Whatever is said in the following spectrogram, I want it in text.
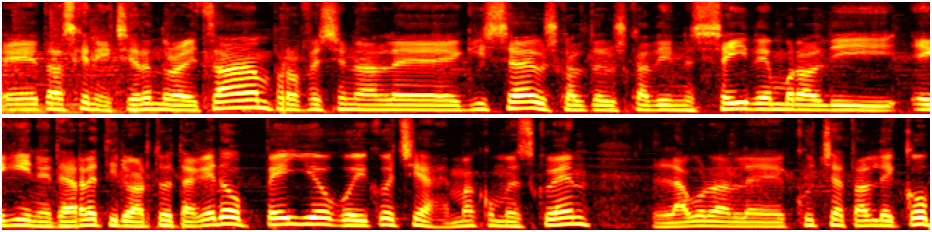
Eta azkenik, txerrendura ditzan, profesional eh, gisa, Euskal Euskadin sei denboraldi egin eta erretiro hartu eta gero, peio goikotxea emakumezkoen laboral eh, kutsa taldeko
